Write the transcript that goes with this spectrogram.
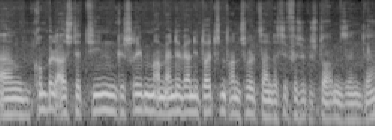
ein Kumpel aus Stettin geschrieben, am Ende werden die Deutschen dran schuld sein, dass die Fische gestorben sind. Ja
